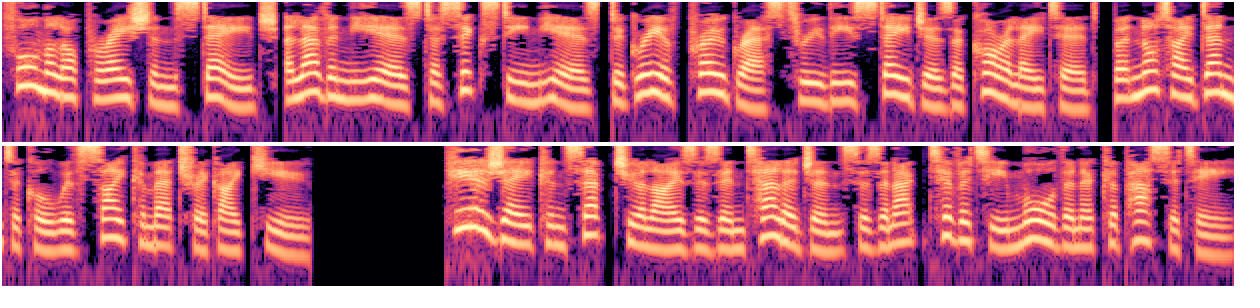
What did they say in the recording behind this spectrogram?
formal operations stage 11 years to 16 years degree of progress through these stages are correlated, but not identical with psychometric IQ. Piaget conceptualizes intelligence as an activity more than a capacity.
